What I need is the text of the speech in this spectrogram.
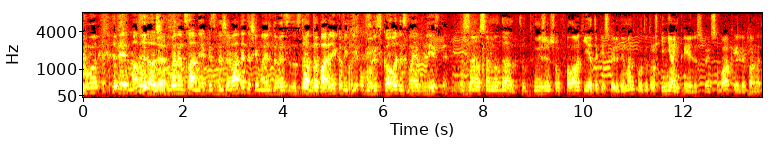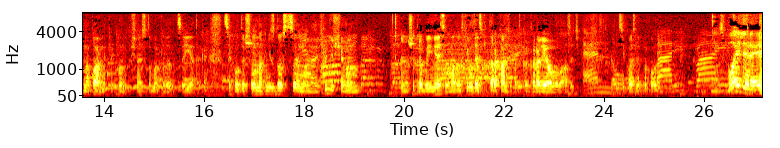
Тому ти мало того, що повинен сам якось виживати, ти ще маєш дивитися за своїм Да, то- напарником, який обов'язково десь має влізти. Саме, саме да, тут між іншим в Fallout є такий своєрідний момент, коли ти трошки нянька є для своєї собаки і для певних напарників, коли вони починають з тобою ходити. Це є таке. Це коли ти йшов на гніздо з цими чудищами. Е, Що треба їм яйця ламати. Там такий велетенський таракан, типу така королева вилазить. Ці не проходить. Спойлери!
